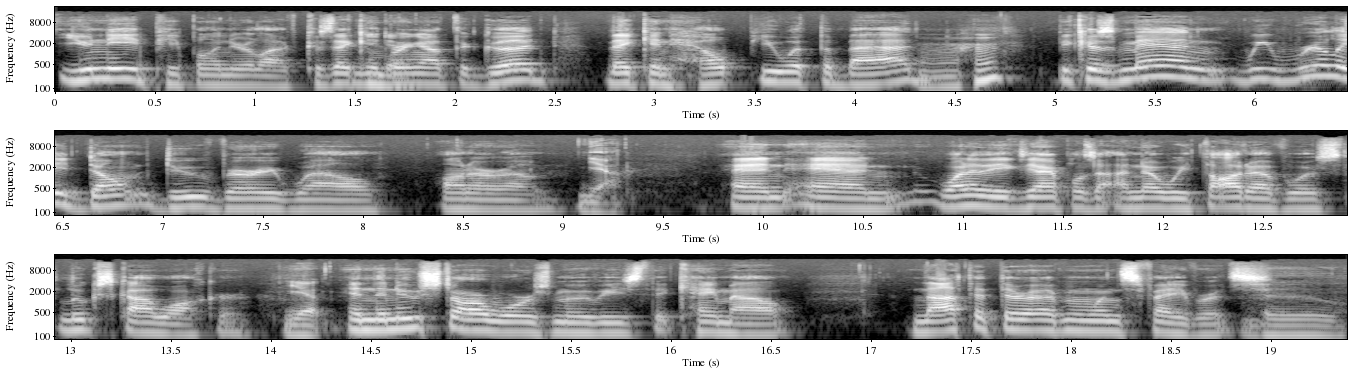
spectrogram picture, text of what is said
you need people in your life because they can bring out the good, they can help you with the bad. Mm-hmm. Because, man, we really don't do very well on our own. Yeah. And and one of the examples I know we thought of was Luke Skywalker. Yep. In the new Star Wars movies that came out, not that they're everyone's favorites, Boo.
